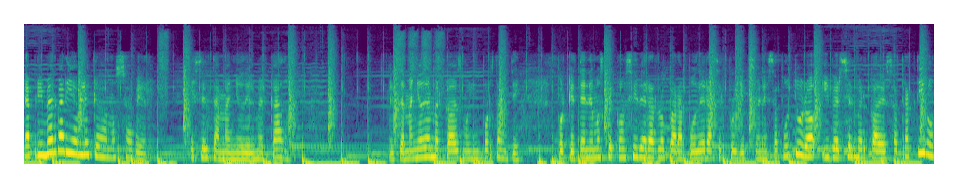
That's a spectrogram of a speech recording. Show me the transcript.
La primera variable que vamos a ver es el tamaño del mercado. El tamaño del mercado es muy importante porque tenemos que considerarlo para poder hacer proyecciones a futuro y ver si el mercado es atractivo.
